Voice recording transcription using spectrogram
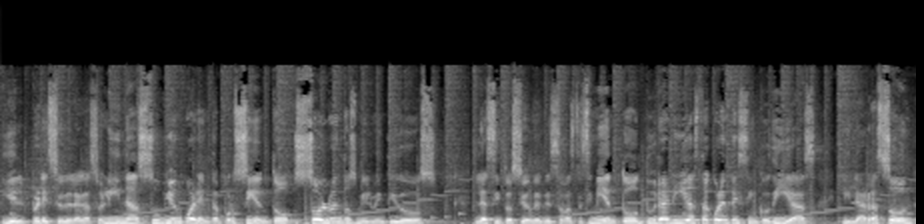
y el precio de la gasolina subió en 40% solo en 2022. La situación de desabastecimiento duraría hasta 45 días y la razón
